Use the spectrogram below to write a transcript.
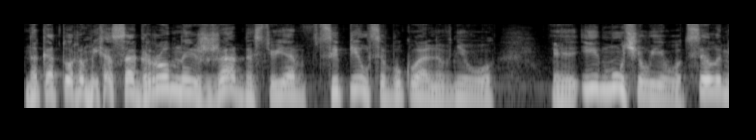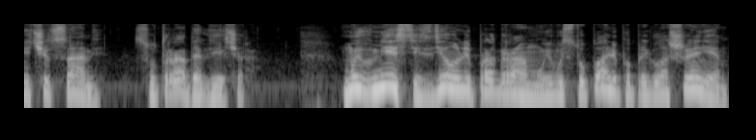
на котором я с огромной жадностью, я вцепился буквально в него и мучил его целыми часами с утра до вечера. Мы вместе сделали программу и выступали по приглашениям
